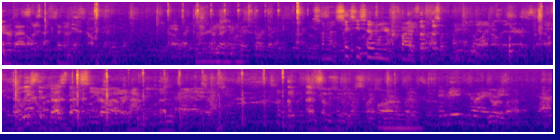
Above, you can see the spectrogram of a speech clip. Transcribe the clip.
Inner battle attack there. So I'm at 67, you're 5. At least it does that so you don't ever have to. It. That's away. And maybe uh,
